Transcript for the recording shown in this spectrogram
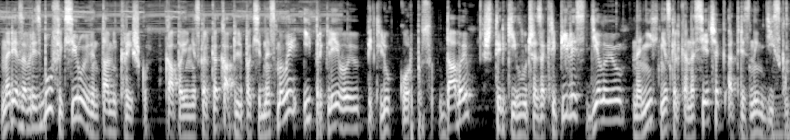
Нарезав резьбу, фиксирую винтами крышку. Капаю несколько капель эпоксидной смолы и приклеиваю петлю к корпусу. Дабы штырьки лучше закрепились, делаю на них несколько насечек отрезным диском.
